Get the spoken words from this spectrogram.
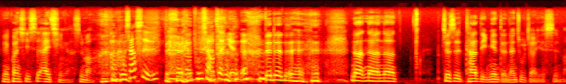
没关系，是爱情啊，是吗？好像是 那个朴小正演的。对 对对，那那那就是他里面的男主角也是嘛。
